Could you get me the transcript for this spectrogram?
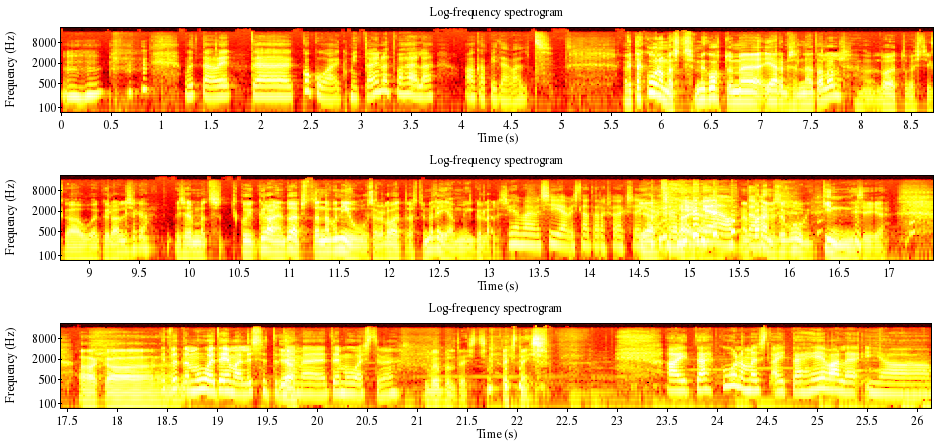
mm. -hmm. võta vett äh, kogu aeg, mitte ainult vahele, aga pidevalt. aitäh kuulamast, me kohtume järgmisel nädalal, loodetavasti ka uue külalisega. või selles mõttes, et kui külaline tuleb, siis ta on nagunii uus, aga loodetavasti me leiame mingi külalise. ja me siia vist nädalaks ajaks ei jää. me paneme seda kuhugi kinni siia, aga. et võtame uue teema lihtsalt ja, ja. teeme, teeme uuesti või? võib-olla tõesti, eks näis aitäh kuulamast, aitäh Eevale ja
